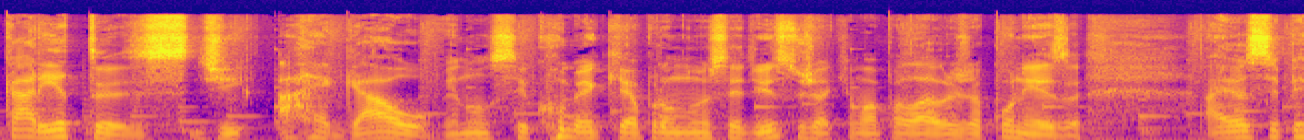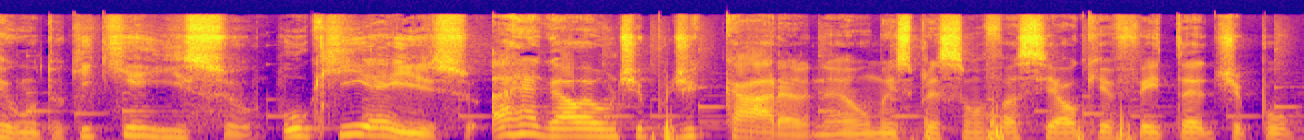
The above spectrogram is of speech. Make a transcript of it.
caretas de arregal. Eu não sei como é que é a pronúncia disso, já que é uma palavra japonesa. Aí você pergunta, o que, que é isso? O que é isso? Arregal é um tipo de cara, né? Uma expressão facial que é feita, tipo,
